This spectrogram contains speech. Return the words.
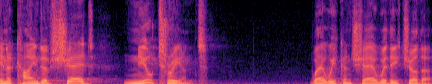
in a kind of shared nutrient where we can share with each other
